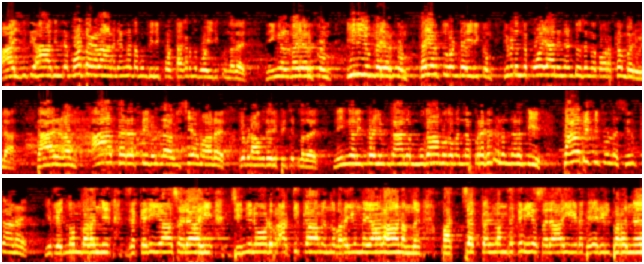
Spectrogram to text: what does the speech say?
ആ ഇജിത്തിഹാദിന്റെ കോട്ടകളാണ് ഞങ്ങളുടെ മുമ്പിൽ ഇപ്പോൾ തകർന്നു പോയിരിക്കുന്നത്. നിങ്ങൾ വയർക്കും ഇനിയും വയർക്കും വയർത്തുകൊണ്ടേയിരിക്കും. ഇവിടുന്ന് പോയാലും രണ്ടു ദിവസം ഉറക്കം വരൂല. കാരണം ആ തരത്തിലുള്ള വിഷയമാണ് ഇവിടെ അവതരിപ്പിച്ചിട്ടുള്ളത്. നിങ്ങൾ ഇത്രയും കാലം മുഖാമുഖം എന്ന പ്രകടനം നടത്തി സ്ഥാപിച്ചിട്ടുള്ള ശിർക്കാണ് എന്നും പറഞ്ഞ് ജക്കരിയ സലാഹി ജിന്നിനോട് പ്രാർത്ഥിക്കാമെന്ന് പറയുന്നയാളാണെന്ന് പച്ചക്കള്ളം ജക്കരിയ സലാഹിയുടെ പേരിൽ പറഞ്ഞ്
